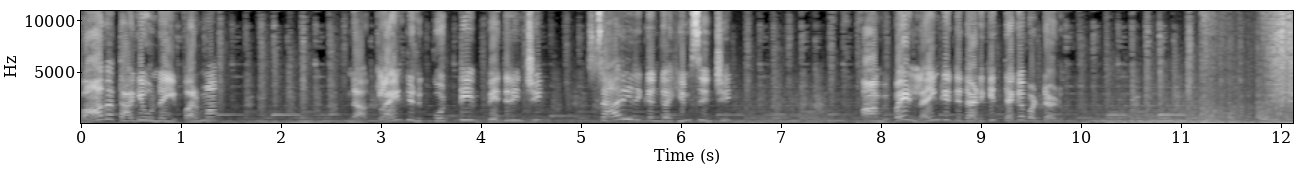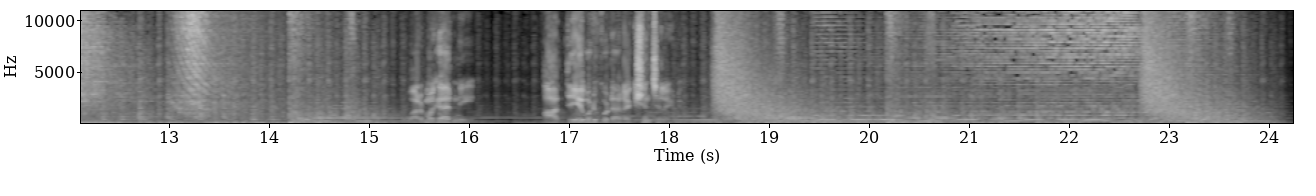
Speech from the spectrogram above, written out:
బాగా తాగి ఉన్న ఈ వర్మ నా క్లయింట్ని కొట్టి బెదిరించి శారీరకంగా హింసించి ఆమెపై లైంగిక దాడికి తెగబడ్డాడు. వర్మగారిని ఆ దేవుడు కూడా రక్షించలేడు.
